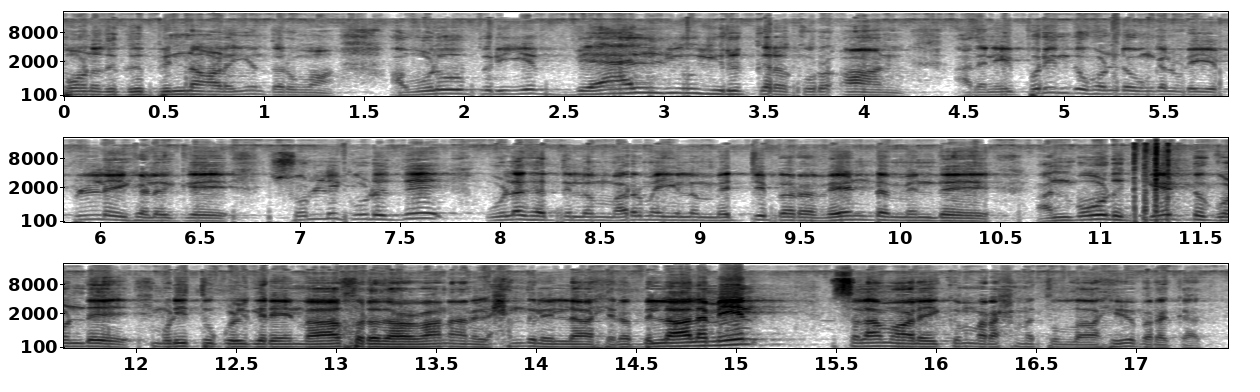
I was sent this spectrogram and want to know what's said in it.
போனதுக்கு பின்னாலையும் தருவான். அவ்வளவு பெரிய வேல்யூ இருக்கிற குர்ஆன். அதனை புரிந்து கொண்டு உங்களுடைய பிள்ளைகளுக்கு சொல்லிக் கொடுத்து உலகத்திலும் மறுமையிலும் வெற்றி பெற வேண்டும் என்று அன்போடு கேட்டுக்கொண்டு முடித்துக் கொள்கிறேன். வாகுரதாவான் அலமதுல்லாஹி ரபில் ஆலமீன். அஸ்லாம் வலைக்கம் வரமத்துல்லாஹி வரகாத்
